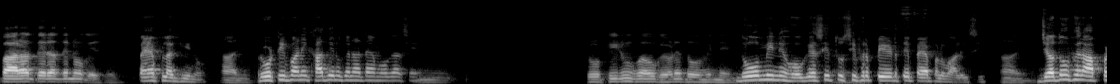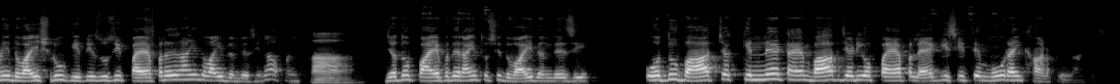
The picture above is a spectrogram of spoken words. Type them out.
12 13 ਦਿਨ ਹੋ ਗਏ ਸੀ। ਪੈਪ ਲੱਗੀ ਨੂੰ? ਹਾਂ ਜੀ। ਰੋਟੀ ਪਾਣੀ ਖਾਧੀ ਨੂੰ ਕਿੰਨਾ ਟਾਈਮ ਹੋ ਗਿਆ ਸੀ? ਹਮ, ਰੋਟੀ ਨੂੰ ਹੋ ਗਏ ਉਹਨੇ 2 ਮਹੀਨੇ ਜੀ। 2 ਮਹੀਨੇ ਹੋ ਗਏ ਸੀ ਤੁਸੀਂ ਫਿਰ ਪੇਟ ਤੇ ਪੈਪ ਲਵਾ ਲਈ ਸੀ। ਹਾਂ ਜੀ। ਜਦੋਂ ਫਿਰ ਆਪਣੀ ਦਵਾਈ ਸ਼ੁਰੂ ਕੀਤੀ ਤੁਸੀਂ ਪਾਈਪ ਦੇ ਰਾਹੀਂ ਦਵਾਈ ਦਿੰਦੇ ਸੀ ਨਾ ਆਪਣੀ? ਹਾਂ। ਜਦੋਂ ਪਾਈਪ ਦੇ ਰਾਹੀਂ ਤੁਸੀਂ ਦਵਾਈ ਦਿੰਦੇ ਸੀ ਉਦੋਂ ਬਾਅਦ ਚ ਕਿੰਨੇ ਟਾਈਮ ਬਾਅਦ ਜਿਹੜੀ ਉਹ ਪਾਈਪ ਲੈ ਗਈ ਸੀ ਤੇ ਮੂੰਹ ਰਾਹੀਂ ਖਾਣ ਪੀਣ ਲੱਗ ਗਈ ਸੀ?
